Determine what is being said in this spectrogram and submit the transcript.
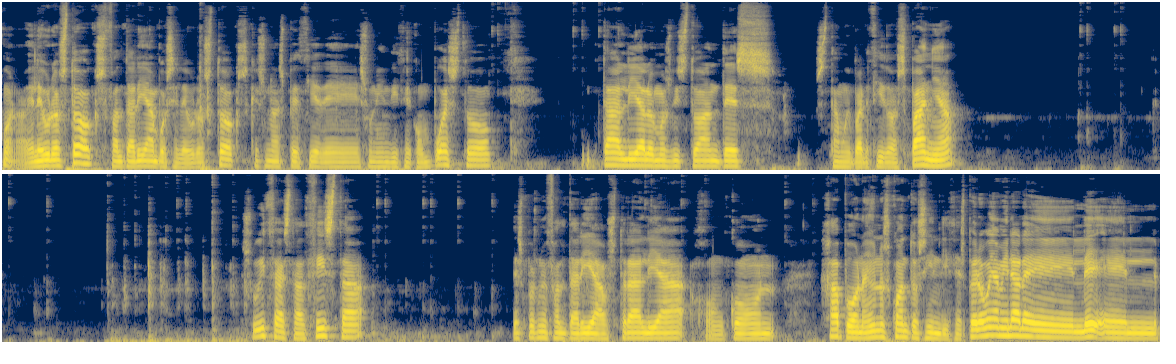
Bueno, el Eurostox, faltaría pues el Eurostox, que es una especie de... es un índice compuesto. Italia, lo hemos visto antes, está muy parecido a España. Suiza está alcista. Después me faltaría Australia, Hong Kong, Japón. Hay unos cuantos índices. Pero voy a mirar el,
